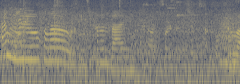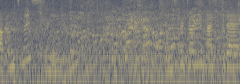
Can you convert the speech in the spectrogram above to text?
Hi Lulu, hello. Thanks for coming by. Welcome to my stream. Thanks for joining us today.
